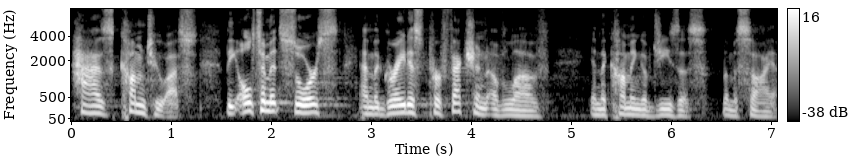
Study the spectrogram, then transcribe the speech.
has come to us, the ultimate source and the greatest perfection of love in the coming of Jesus, the Messiah.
